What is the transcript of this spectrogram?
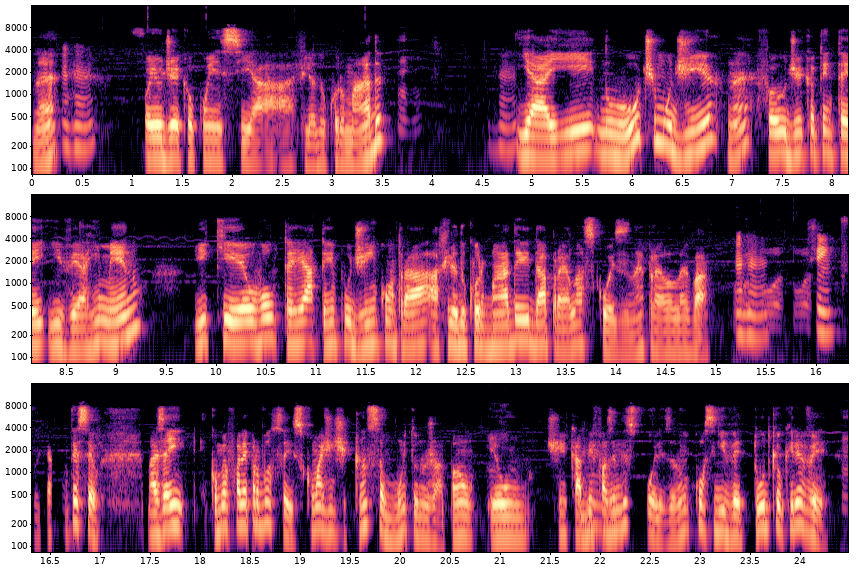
né? Uhum. Foi o dia que eu conheci a, a filha do Kurumada. Uhum. E aí no último dia, né? Foi o dia que eu tentei ir ver a Rimeno e que eu voltei a tempo de encontrar a filha do Kurumada e dar para ela as coisas, né? Para ela levar. Uhum. Sim. Foi o que aconteceu. Mas aí, como eu falei para vocês, como a gente cansa muito no Japão, eu tinha, acabei uhum. fazendo escolhas. Eu não consegui ver tudo que eu queria ver. Uhum.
